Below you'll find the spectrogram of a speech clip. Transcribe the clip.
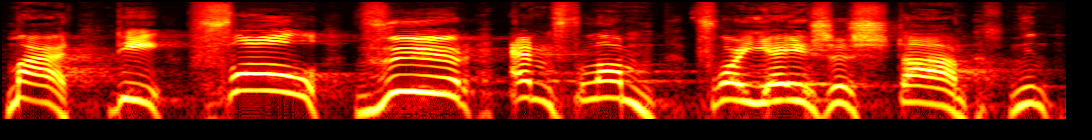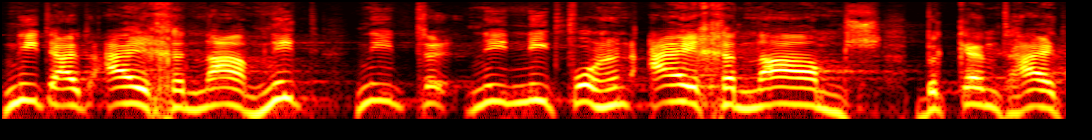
maar die vol vuur en vlam voor Jezus staan. Niet uit eigen naam, niet niet, eh, niet, niet voor hun eigen naamsbekendheid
